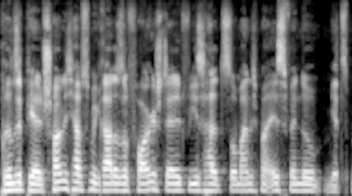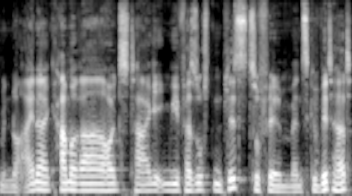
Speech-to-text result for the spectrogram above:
Prinzipiell schon. Ich habe es mir gerade so vorgestellt, wie es halt so manchmal ist, wenn du jetzt mit nur einer Kamera heutzutage irgendwie versuchst, einen Blitz zu filmen, wenn es gewittert.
